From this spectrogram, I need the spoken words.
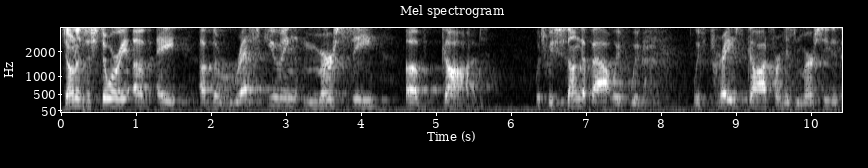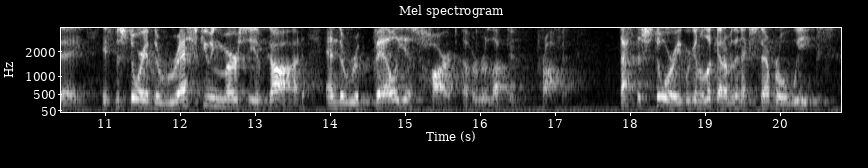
Jonah's a story of, a, of the rescuing mercy of God, which we sung about. We've, we've We've praised God for his mercy today. It's the story of the rescuing mercy of God and the rebellious heart of a reluctant prophet. That's the story we're going to look at over the next several weeks.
